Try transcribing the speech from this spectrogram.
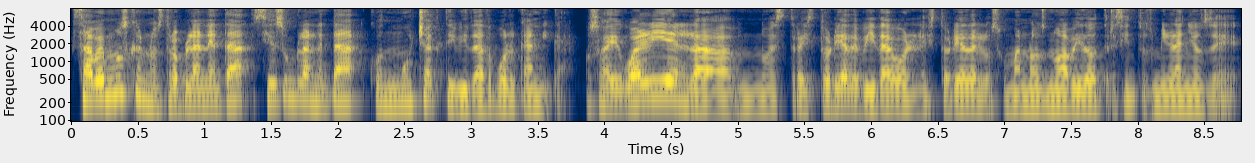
sabemos que nuestro planeta sí es un planeta con mucha actividad volcánica. O sea, igual y en la, nuestra historia de vida o en la historia de los humanos no ha habido 300 mil años de,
